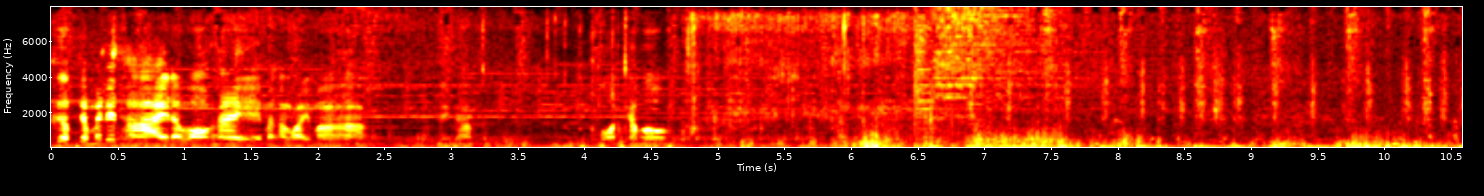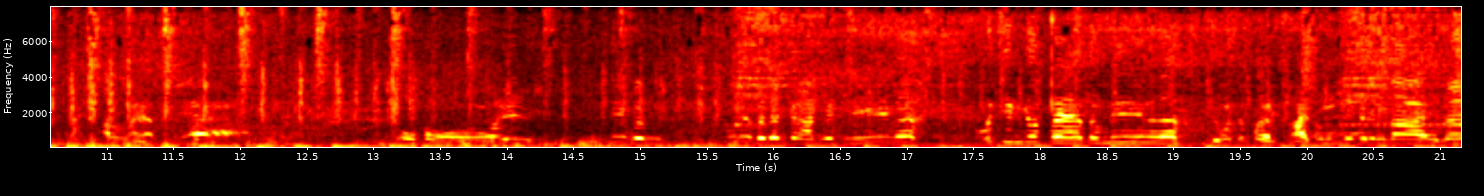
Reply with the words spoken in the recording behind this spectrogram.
เกือบจะไม่ได้ถ่ายนะบอกให้มันอร่อยมากนะครับโคตรครับผม แฟตรงนี้นะหรือว่าจะเปิดขายตรงนี้ก็ยังได้นะ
